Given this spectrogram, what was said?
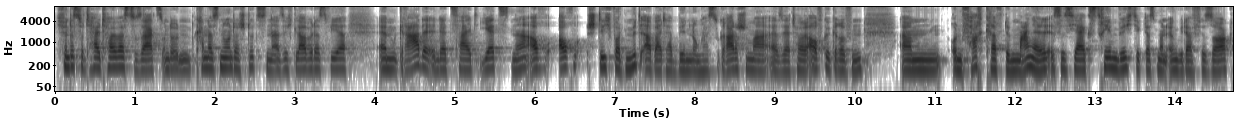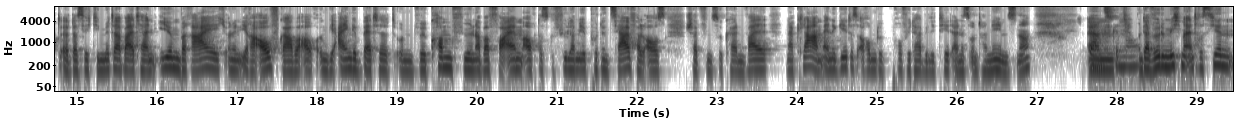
Ich finde das total toll, was du sagst und, und kann das nur unterstützen. Also ich glaube, dass wir ähm, gerade in der Zeit jetzt, ne, auch, auch Stichwort Mitarbeiterbindung hast du gerade schon mal äh, sehr toll aufgegriffen. Ähm, und Fachkräftemangel ist es ja extrem wichtig, dass man irgendwie dafür sorgt, äh, dass sich die Mitarbeiter in ihrem Bereich und in ihrer Aufgabe auch irgendwie eingebettet und willkommen fühlen, aber vor allem auch das Gefühl haben, ihr Potenzial voll ausschöpfen zu können. Weil, na klar, am Ende geht es auch um die Profitabilität eines Unternehmens, ne? Ganz ähm, genau. Und da würde mich mal interessieren,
